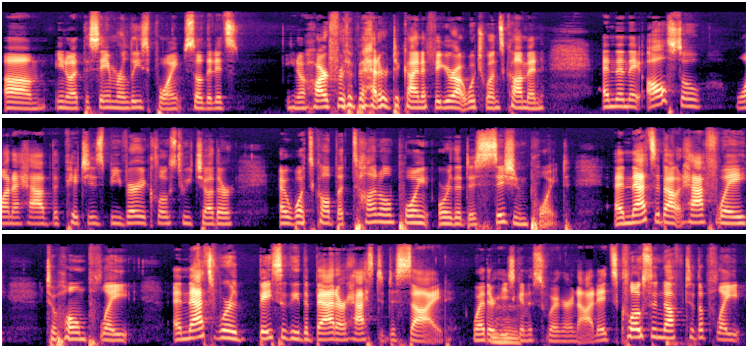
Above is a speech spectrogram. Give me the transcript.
um, you know, at the same release point, so that it's you know hard for the batter to kind of figure out which one's coming, and then they also want to have the pitches be very close to each other at what's called the tunnel point or the decision point. and that's about halfway to home plate, and that's where basically the batter has to decide whether mm-hmm. he's going to swing or not. It's close enough to the plate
